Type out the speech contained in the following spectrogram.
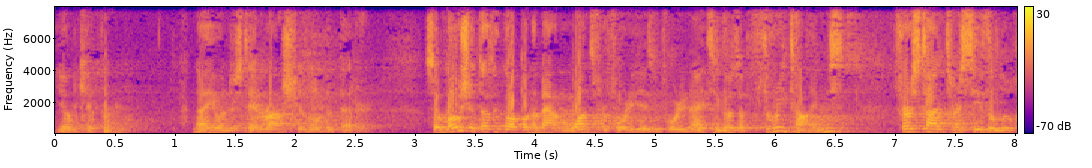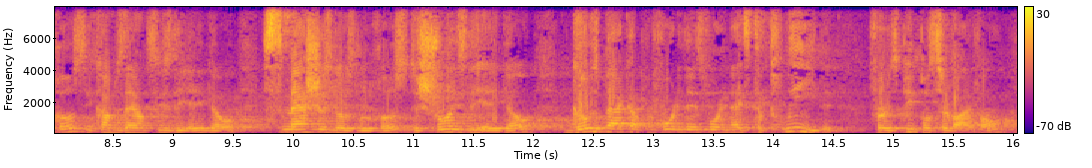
Yom Kippur. Now you understand Rashi a little bit better. So Moshe doesn't go up on the mountain once for 40 days and 40 nights. He goes up three times. First time to receive the luchos, he comes down, sees the egel, smashes those luchos, destroys the egel, goes back up for 40 days, 40 nights to plead for his people's survival,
